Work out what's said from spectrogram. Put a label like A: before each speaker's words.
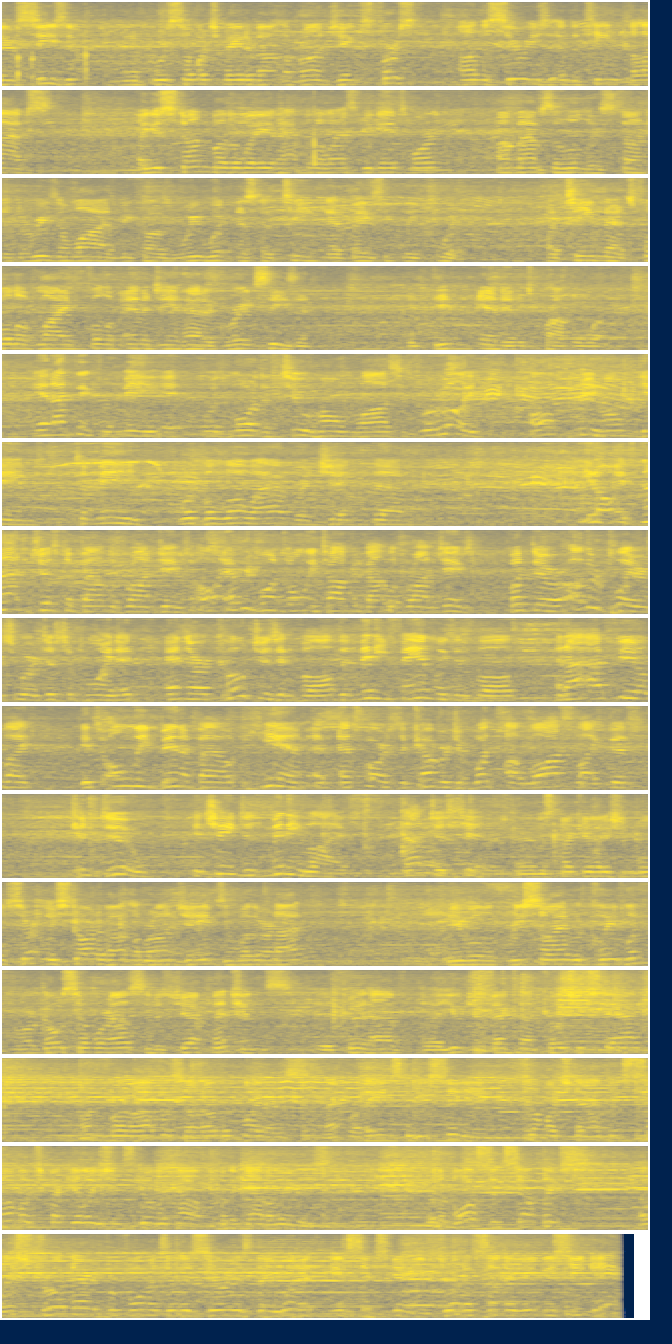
A: their season, and of course, so much made about LeBron James first on the series and the team collapse. Are you stunned by the way it happened the last few games, Mark?
B: I'm absolutely stunned, and the reason why is because we witnessed a team that basically quit. A team that's full of life, full of energy, and had a great season. It didn't end in its proper way.
C: And I think for me, it was more the two home losses. We're really, all three home games, to me, were below average. And, uh, you know, it's not just about LeBron James. All, everyone's only talking about LeBron James, but there are other players who are disappointed, and there are coaches involved, and many families involved. And I, I feel like it's only been about him as, as far as the coverage of what a loss like this can do. It changes many lives, not just his.
A: And the speculation will certainly start about LeBron James and whether or not he will re-sign with Cleveland or go somewhere else. And as Jeff mentions, it could have a huge effect on coaching staff, on front office, on other players. That remains to be seen. So much to happen, so much speculation still to come for the Cavaliers. For the Boston Celtics, an extraordinary performance in this series. They win it in six games. Join us Sunday ABC game.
